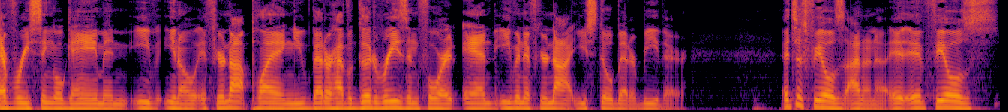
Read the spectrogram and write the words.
every single game, and even you know if you're not playing, you better have a good reason for it. And even if you're not, you still better be there. It just feels. I don't know. It, it feels.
